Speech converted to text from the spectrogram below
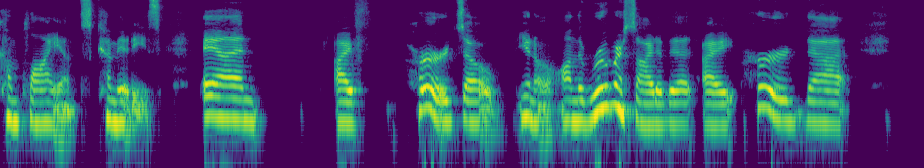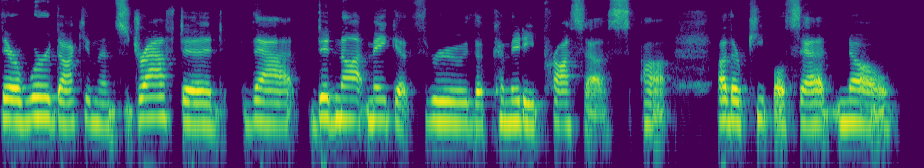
compliance committees. And I've heard, so, you know, on the rumor side of it, I heard that there were documents drafted that did not make it through the committee process. Uh, other people said, no,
